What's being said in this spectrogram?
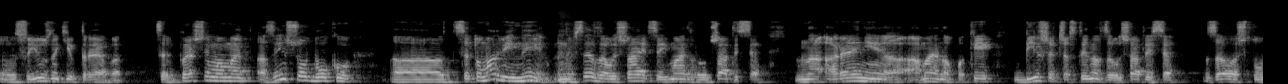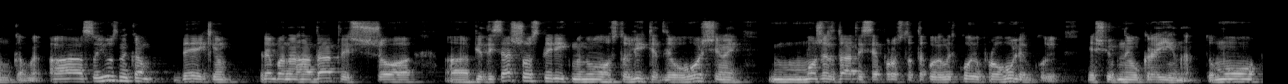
е, союзників треба. Це перший момент. А з іншого боку, е, це туман війни. Не все залишається і має залишатися на арені, а має навпаки більша частина залишатися за лаштунками. А союзникам деяким треба нагадати, що е, 56-й рік минулого століття для Угорщини може здатися просто такою легкою прогулянкою, якщо б не Україна. Тому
